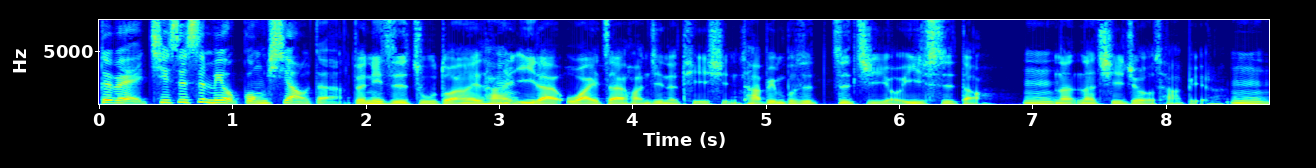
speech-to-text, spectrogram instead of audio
对不对？其实是没有功效的。对，你只是阻断，而且他很依赖外在环境的提醒，他并不是自己有意识到。嗯，那那其实就有差别了。嗯，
